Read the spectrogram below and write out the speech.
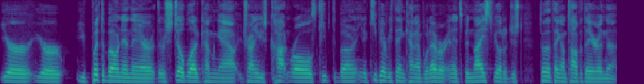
you're you're you put the bone in there, there's still blood coming out. You're trying to use cotton rolls, keep the bone, you know, keep everything kind of whatever. And it's been nice to be able to just throw that thing on top of there, and the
